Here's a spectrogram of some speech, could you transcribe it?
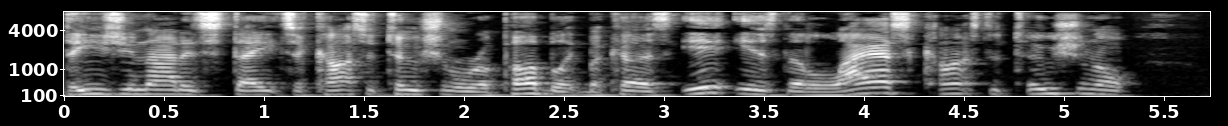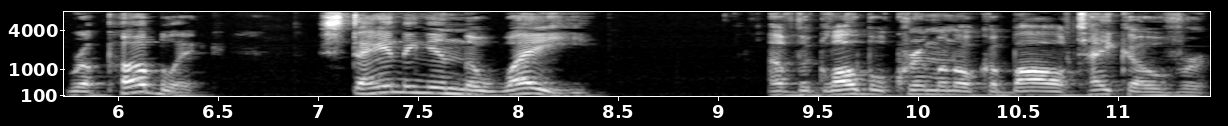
these United States a constitutional republic because it is the last constitutional republic standing in the way of the global criminal cabal takeover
